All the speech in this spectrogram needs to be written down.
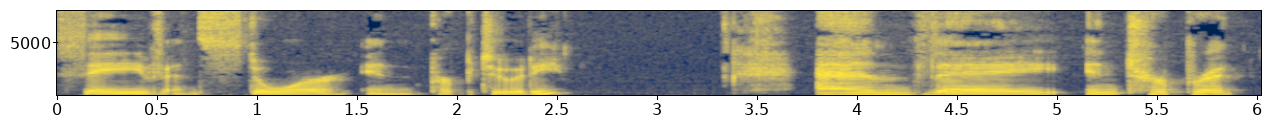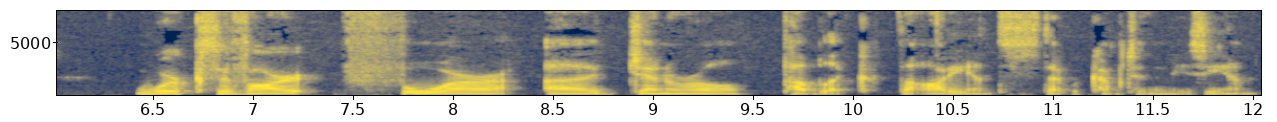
save and store in perpetuity. And they interpret works of art for a general public, the audience that would come to the museum.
